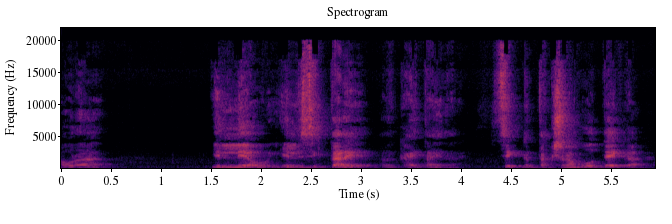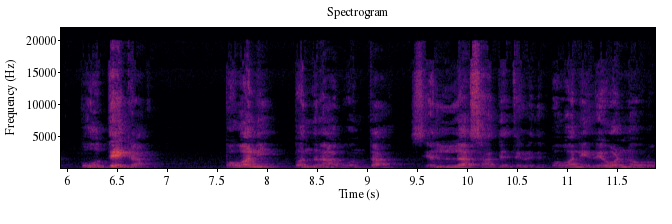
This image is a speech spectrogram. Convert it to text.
ಅವರ ಎಲ್ಲಿ ಅವರು ಎಲ್ಲಿ ಸಿಗ್ತಾರೆ ಅದನ್ನು ಕಾಯ್ತಾ ಇದ್ದಾರೆ. ಸಿಕ್ಕ ತಕ್ಷಣ ಬಹುತೇಕ ಬಹುತೇಕ ಭವಾನಿ ಬಂಧನ ಆಗುವಂಥ ಎಲ್ಲ ಸಾಧ್ಯತೆಗಳಿದೆ. ಭವಾನಿ ರೇವಣ್ಣವರು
